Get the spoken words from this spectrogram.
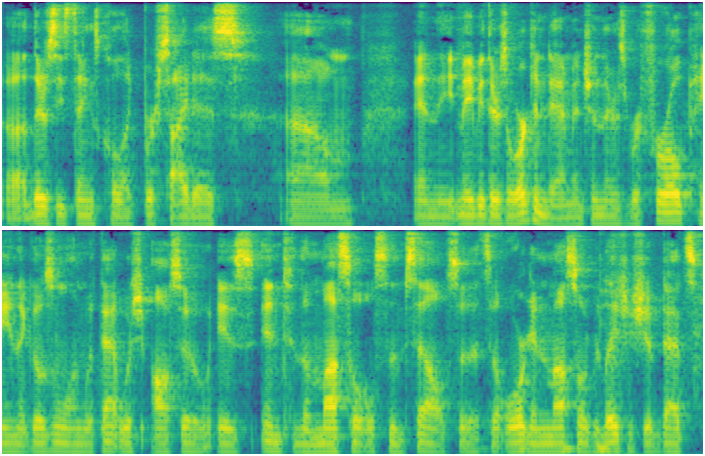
uh, there's these things called like bursitis, um, and the, maybe there's organ damage, and there's referral pain that goes along with that, which also is into the muscles themselves. So that's the organ muscle relationship. That's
